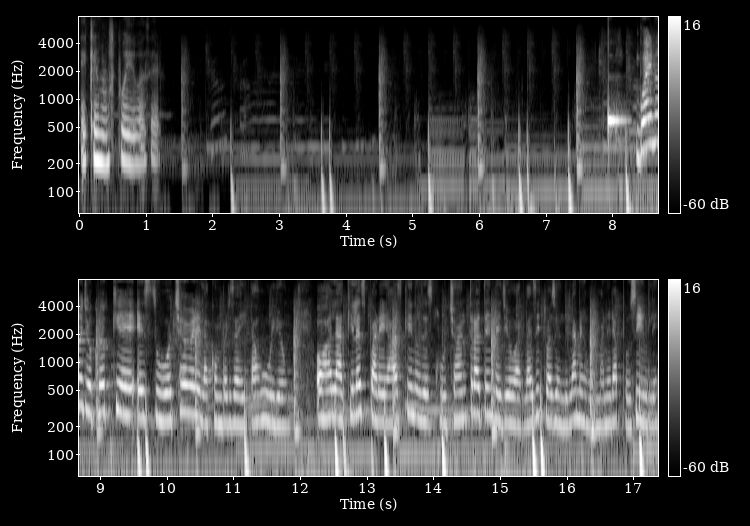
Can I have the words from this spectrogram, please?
eh, que hemos podido hacer. Bueno, yo creo que estuvo chévere la conversadita, Julio. Ojalá que las parejas que nos escuchan traten de llevar la situación de la mejor manera posible.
